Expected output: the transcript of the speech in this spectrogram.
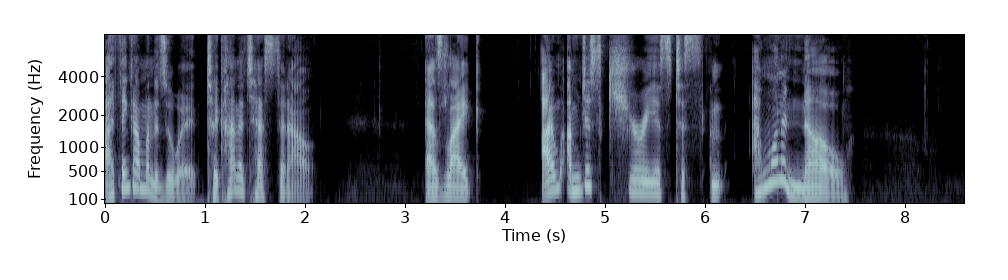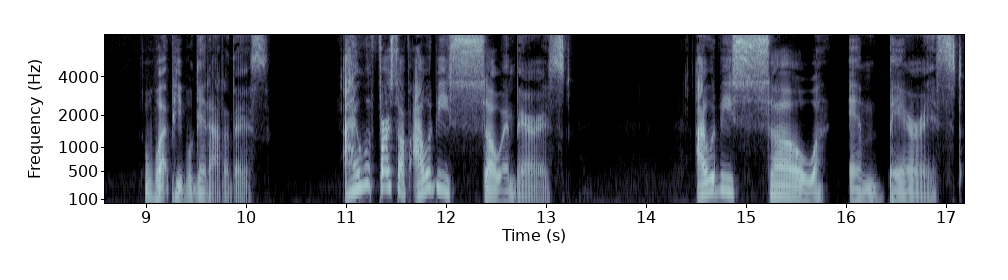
I think I'm going to do it to kind of test it out. As like, I'm, I'm just curious to, I want to know what people get out of this. I would, first off, I would be so embarrassed. I would be so embarrassed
